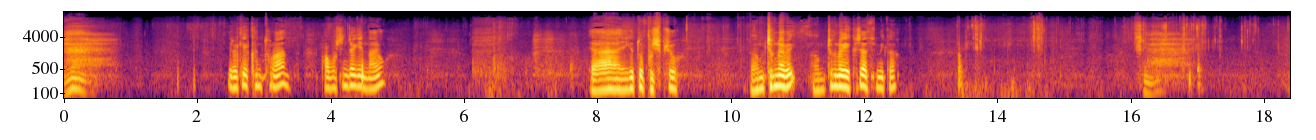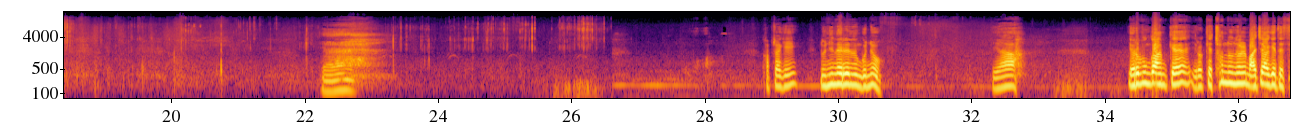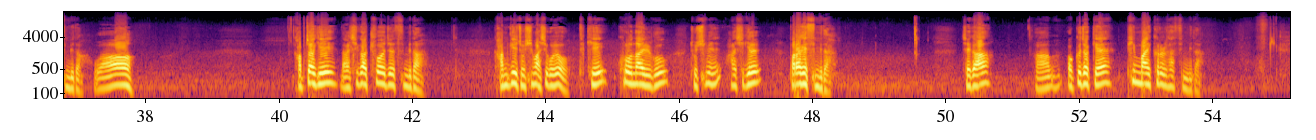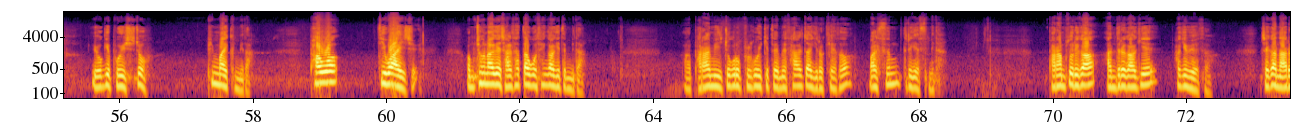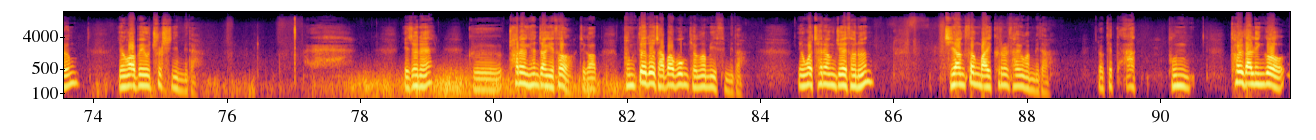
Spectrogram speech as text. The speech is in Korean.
이야. 이렇게 큰 토란 봐보신 적이 있나요? 야, 이게 또 보십시오. 엄청나게, 엄청나게 크지 않습니까? 야. 갑자기 눈이 내리는군요. 이야, 여러분과 함께 이렇게 첫눈을 맞이하게 됐습니다. 와, 갑자기 날씨가 추워졌습니다. 감기 조심하시고요. 특히 코로나19 조심하시길 바라겠습니다. 제가 아, 엊그저께 핀 마이크를 샀습니다. 여기 보이시죠? 핀 마이크입니다. 파워 디와이즈 엄청나게 잘 샀다고 생각이 듭니다. 아, 바람이 이쪽으로 불고 있기 때문에 살짝 이렇게 해서 말씀드리겠습니다. 바람 소리가 안 들어가게 하기 위해서 제가 나름 영화 배우 출신입니다. 예전에 그 촬영 현장에서 제가 붐대도 잡아본 경험이 있습니다. 영화 촬영지에서는 지향성 마이크를 사용합니다. 이렇게 딱 붐 털 달린 거,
